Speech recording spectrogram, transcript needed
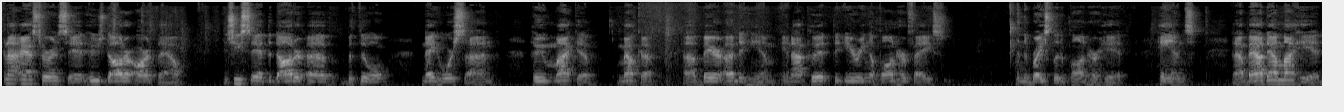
And I asked her and said, Whose daughter art thou? And she said, The daughter of Bethuel, Nahor's son, whom Micah, Malchah uh, bare unto him. And I put the earring upon her face and the bracelet upon her head, hands. And I bowed down my head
